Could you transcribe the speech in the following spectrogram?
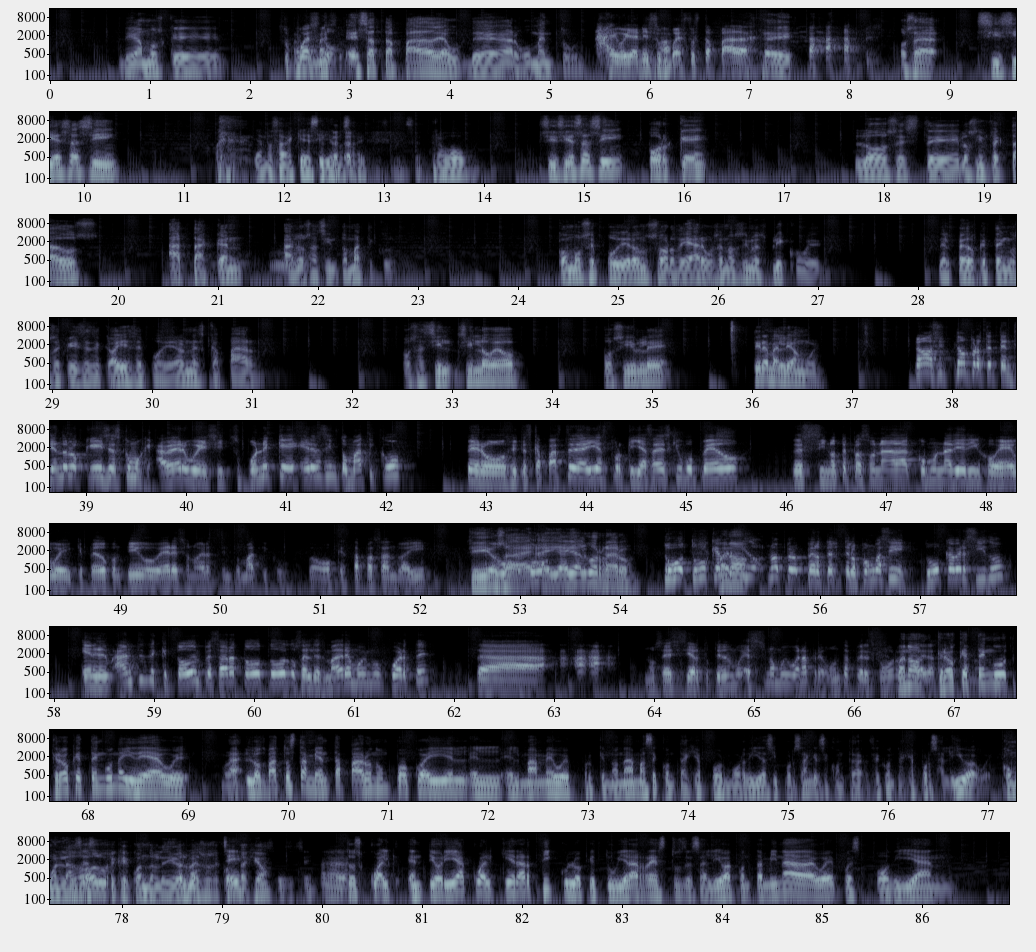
digamos que, Supuesto. Argumento. esa tapada de, argumento, güey. Ay, güey, ya ni Ajá. supuesto es tapada. O sea, si sí es así, Ya no sabe qué decir, ya no sabe qué decir, se trabó, güey. si sí es así, ¿por qué los, este, los infectados atacan a los asintomáticos? ¿Cómo se pudieron sordear? O sea, no sé si me explico, güey. Del pedo que tengo, o sea, que dices de que, oye, se pudieron escapar. O sea, sí, sí lo veo posible. Tírame el león, güey. No, sí, no, pero te, te entiendo lo que dices. Es como que, a ver, güey, si supone que eres asintomático, pero si te escapaste de ahí es porque ya sabes que hubo pedo. Entonces, si no te pasó nada, ¿cómo nadie dijo, eh, güey, qué pedo contigo? ¿Eres o no eres asintomático? ¿O qué está pasando ahí? Sí, o Tuvo- sea, tuvo- hay, hay algo raro. Tuvo, tuvo que haber Bueno. sido, no, pero, pero te, te lo pongo así, tuvo que haber sido en el, antes de que todo empezara, todo, todo, o sea, el desmadre muy, muy fuerte. O sea, a- a- No sé si es cierto, tienes mu- es una muy buena pregunta, pero es como... Bueno, creo que ¿no? tengo, creo que tengo una idea, güey. Bueno, Ah, los vatos también taparon un poco ahí el, el, el mame, güey, porque no nada más se contagia por mordidas y por sangre, se, conta- se contagia por saliva, güey. como en la entonces- 2, güey, que cuando le dio el beso se Sí, contagió. sí, sí. Entonces, cual- en teoría, cualquier artículo que tuviera restos de saliva contaminada, güey, pues podían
